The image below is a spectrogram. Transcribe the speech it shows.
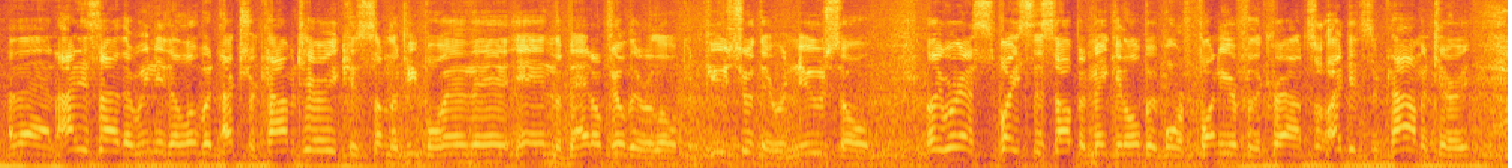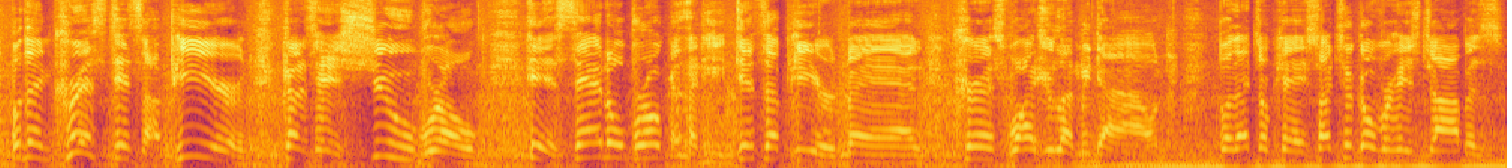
And then I decided that we needed a little bit extra commentary because some of the people in the, in the battlefield they were a little confused to it. They were new, so like we're gonna spice this up and make it a little bit more funnier for the crowd. So I did some commentary, but then Chris disappeared because his shoe broke, his saddle broke, and then he disappeared. Man, Chris, why'd you let me down? But that's okay. So I took over his job as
